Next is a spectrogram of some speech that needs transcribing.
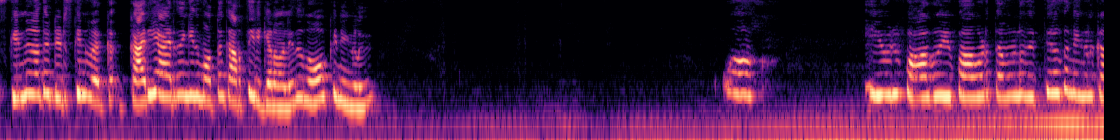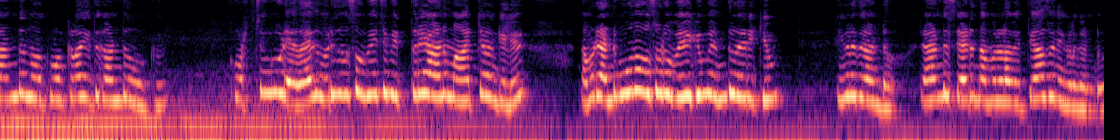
സ്കിന്നിനകത്ത് ഡെഡ് സ്കിൻ കരിയായിരുന്നെങ്കിൽ ഇത് മൊത്തം കറുത്തിരിക്കണമല്ലോ. ഇത് നോക്ക് നിങ്ങൾ വാ ഭാഗവും ഈ ഭാഗവും തമ്മിലുള്ള വ്യത്യാസം നിങ്ങൾ കണ്ടു നോക്ക് മക്കളെ ഇത് കണ്ടു നോക്ക്. കുറച്ചും കൂടി അതായത് ഒരു ദിവസം ഉപയോഗിച്ചപ്പോൾ ഇത്രയാണ് മാറ്റമെങ്കിൽ നമ്മൾ രണ്ട് മൂന്ന് ദിവസം കൂടെ ഉപയോഗിക്കുമ്പോൾ എന്തുമായിരിക്കും നിങ്ങളിത് കണ്ടോ? രണ്ട് സൈഡും തമ്മിലുള്ള വ്യത്യാസം നിങ്ങൾ കണ്ടു.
